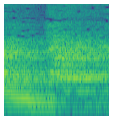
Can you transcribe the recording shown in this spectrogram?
Ooh.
